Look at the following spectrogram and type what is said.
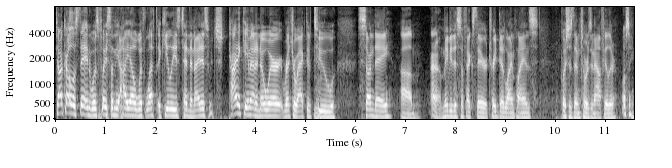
Giancarlo Stanton was placed on the IL with left Achilles tendonitis, which kind of came out of nowhere, retroactive to Sunday. Um, I don't know. Maybe this affects their trade deadline plans, pushes them towards an outfielder. We'll see.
